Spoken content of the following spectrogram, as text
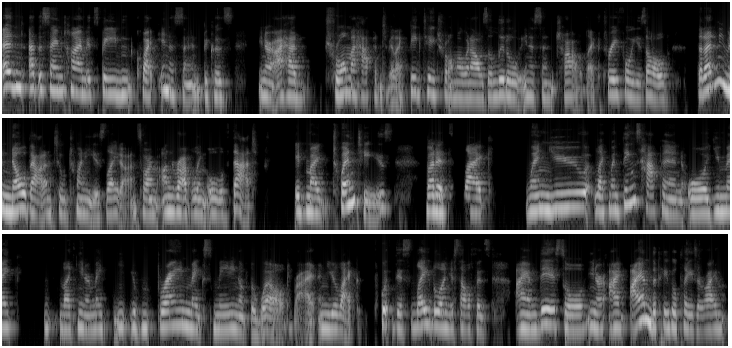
And at the same time, it's been quite innocent because, you know, I had trauma happen to me, like big T trauma when I was a little innocent child, like three, four years old, that I didn't even know about until 20 years later. And so I'm unraveling all of that in my 20s. But mm. it's like when you, like when things happen or you make like you know make your brain makes meaning of the world right and you like put this label on yourself as i am this or you know i i am the people pleaser i'm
